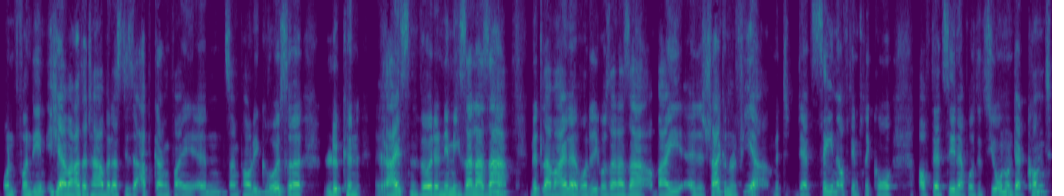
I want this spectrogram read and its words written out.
und von dem ich erwartet habe, dass dieser Abgang bei ähm, St. Pauli größere Lücken reißen würde, nämlich Salazar. Mittlerweile Rodrigo Salazar bei äh, Schalke 04 mit der 10 auf dem Trikot auf der 10er Position und der kommt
